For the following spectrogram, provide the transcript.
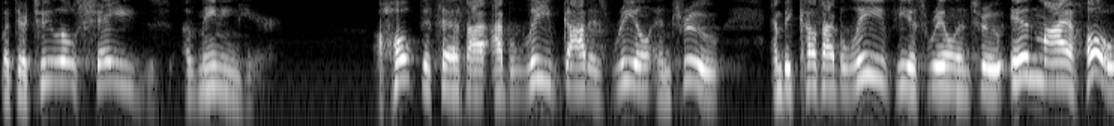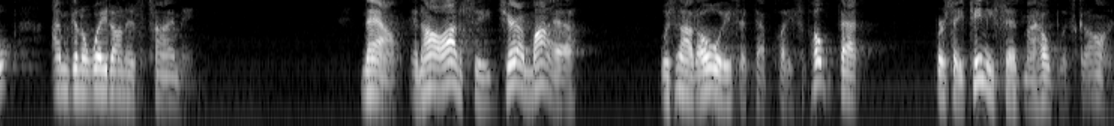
But there are two little shades of meaning here. A hope that says, I, I believe God is real and true, and because I believe He is real and true, in my hope, I'm going to wait on His timing. Now, in all honesty, Jeremiah was not always at that place of hope. In fact, verse 18 he said, My hope was gone.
